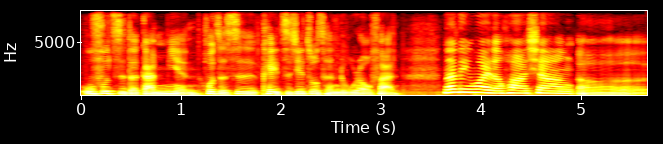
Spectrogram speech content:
无麸质的干面，或者是可以直接做成卤肉饭。那另外的话，像呃，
